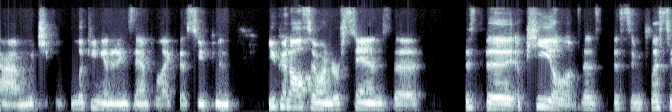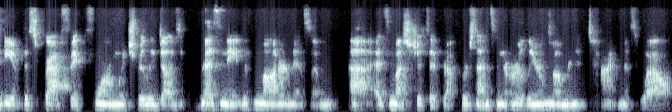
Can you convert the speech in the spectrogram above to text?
um, which looking at an example like this, you can you can also understand the the, the appeal of the, simplicity of this graphic form, which really does resonate with modernism uh, as much as it represents an earlier moment in time as well.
